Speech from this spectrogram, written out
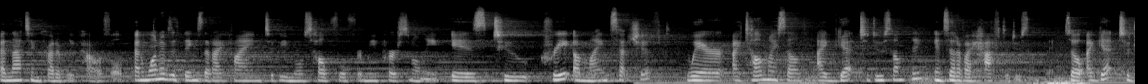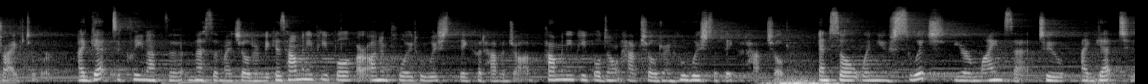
And that's incredibly powerful. And one of the things that I find to be most helpful for me personally is to create a mindset shift where I tell myself I get to do something instead of I have to do something. So I get to drive to work. I get to clean up the mess of my children because how many people are unemployed who wish they could have a job? How many people don't have children who wish that they could have children? And so when you switch your mindset to I get to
